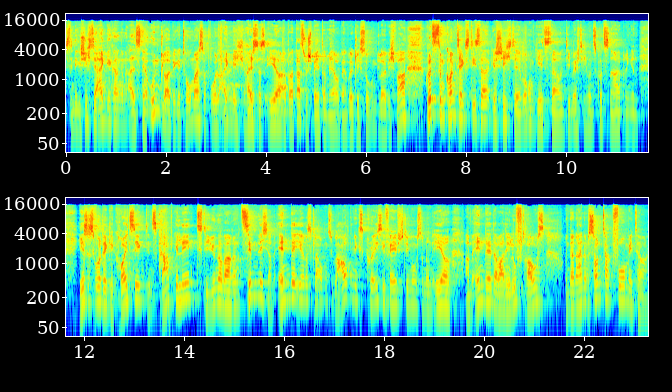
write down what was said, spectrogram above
ist in die Geschichte eingegangen als der ungläubige Thomas, obwohl eigentlich heißt das eher, aber dazu später mehr, ob er wirklich so ungläubig war. Kurz zum Kontext dieser Geschichte, worum geht es da? Und die möchte ich uns kurz nahebringen. Jesus wurde gekreuzigt, ins Grab gelegt. Die Jünger waren ziemlich am Ende ihres Glaubens, überhaupt nichts crazy Faith-Stimmung, sondern eher am Ende, da war die Luft raus. Und an einem Sonntagvormittag,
